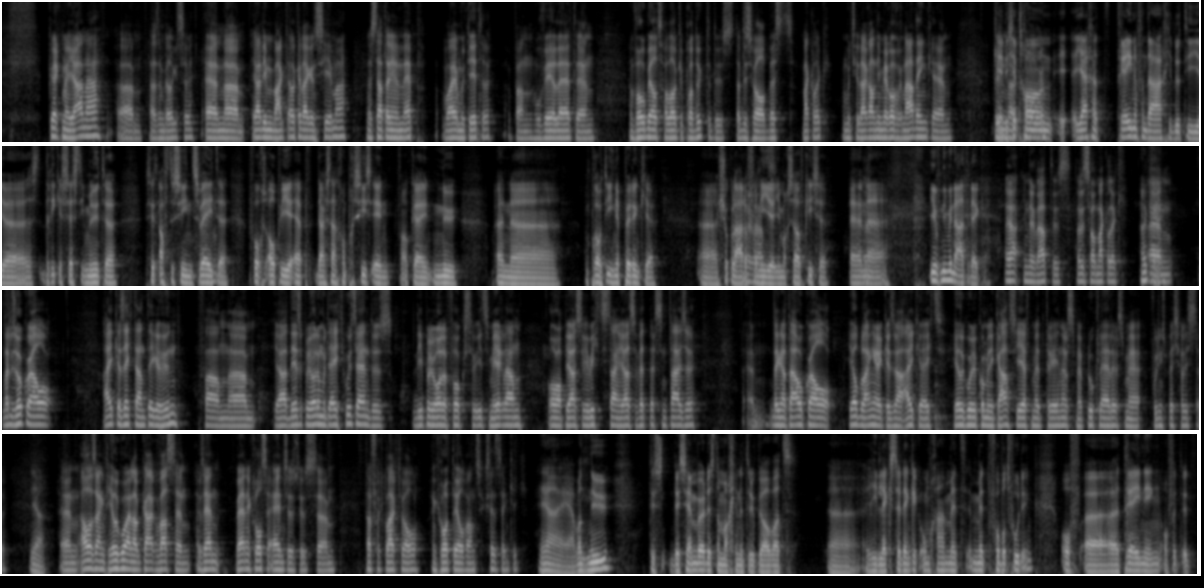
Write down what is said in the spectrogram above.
ik werk met Jana, ehm, dat is een Belgische. En ehm, ja, die maakt elke dag een schema. En dat staat dan in een app waar je moet eten, van hoeveelheid en een voorbeeld van welke producten. Dus dat is wel best makkelijk. Dan moet je daar al niet meer over nadenken. En dus je hebt gewoon... Jij gaat trainen vandaag. Je doet die eh, drie keer 16 minuten. Zit af te zien, zweten. Volgens open je je app. Daar staat gewoon precies in van... Oké, nu een, eh een proteïne puddingje. eh, chocolade of vanille. Je mag zelf kiezen. En Ja. eh, je hoeft niet meer na te denken. Ja, inderdaad. Dus dat is wel makkelijk. Oké. En dat is ook wel... Eike zegt dan tegen hun van... ehm, ja, deze periode moet echt goed zijn, dus die periode focussen we iets meer dan om op juiste gewicht te staan, juiste vetpercentage. En ik denk dat dat ook wel heel belangrijk is, dat Eike echt heel goede communicatie heeft met trainers, met ploegleiders, met voedingsspecialisten. Ja. En alles hangt heel goed aan elkaar vast en er zijn weinig losse eindjes, dus ehm, dat verklaart wel een groot deel van het succes, denk ik. Ja, ja, want nu, het is december, dus dan mag je natuurlijk wel wat eh relaxter, denk ik, omgaan met, met bijvoorbeeld voeding of eh, training. Of het, het-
